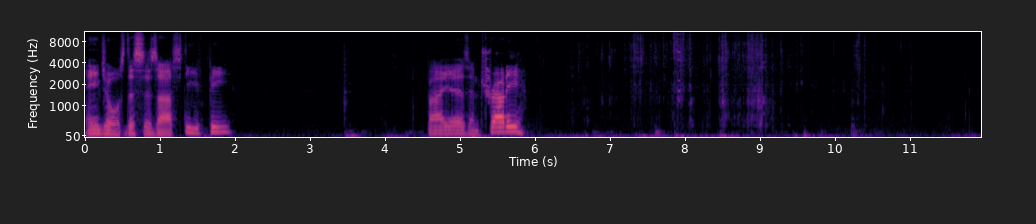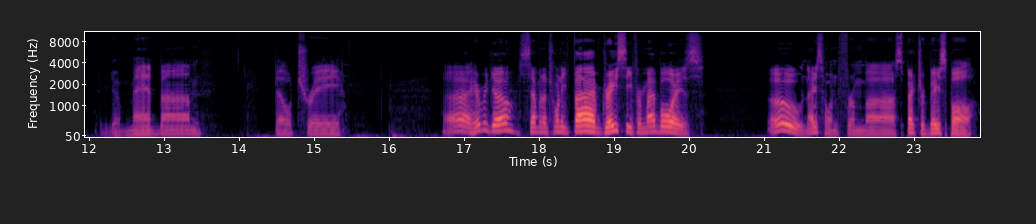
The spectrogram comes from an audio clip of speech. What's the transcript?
Angels. This is uh, Steve P. Baez and Trouty. Here we go. Mad Bomb. Beltre. Uh, here we go. 7 of 25. Gracie for my boys. Oh, nice one from uh, Spectra Baseball.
